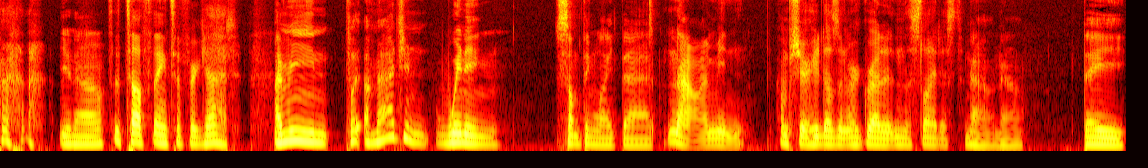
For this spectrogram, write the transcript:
you know It's a tough thing to forget. i mean but imagine winning something like that No, I mean, I'm sure he doesn't regret it in the slightest. No, no. They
